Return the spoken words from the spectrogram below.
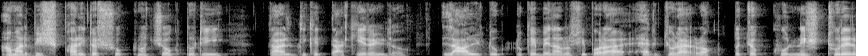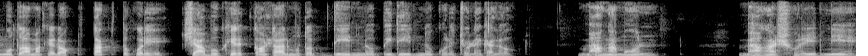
আমার বিস্ফারিত শুকনো চোখ দুটি তার দিকে তাকিয়ে রইল। লাল টুকটুকে বেনারসি পরা একজোড়া রক্তচক্ষু নিষ্ঠুরের মতো আমাকে রক্তাক্ত করে চাবুকের কাঁটার মতো দীর্ণ বিদীর্ণ করে চলে গেল। ভাঙা মন, ভাঙা শরীর নিয়ে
